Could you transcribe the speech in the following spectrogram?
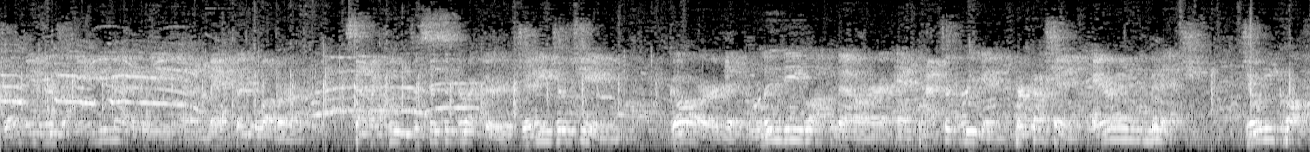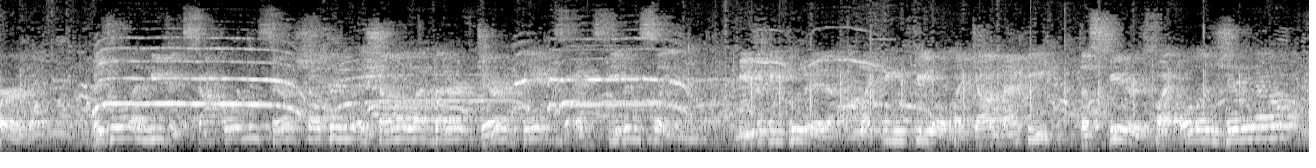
Drum majors Andy Mattingly and Amanda Glover. Staff includes Assistant Director Jenny Joching, Guard Lindy Lochnauer and Patrick Regan, Percussion Aaron Minich, Joni Crawford, Visual and Music Scott Gordon, Sarah Shelton, Shauna Ledbetter, Jared Biggs, and Stephen Slayton. Music included Lightning Field by John Mackey, The Spheres by Ola Gjeilo,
